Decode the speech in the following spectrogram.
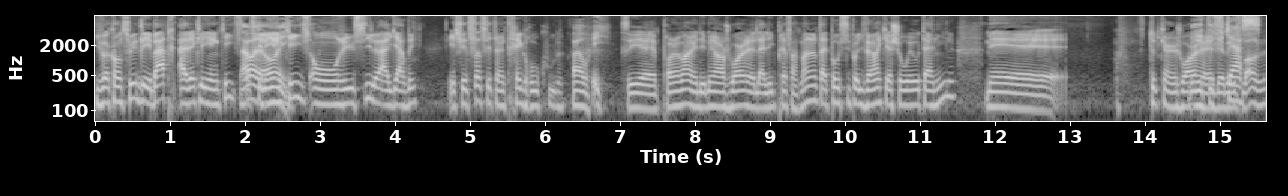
il va continuer de les battre avec les Yankees. Ah parce ouais, que les ouais. Yankees ont réussi là, à le garder. Et c'est ça, c'est un très gros coup. là. Ah oui. C'est euh, probablement un des meilleurs joueurs euh, de la Ligue présentement. Peut-être pas aussi polyvalent que Shohei Otani, mais c'est tout qu'un joueur Mais il est euh, de baseball. là.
